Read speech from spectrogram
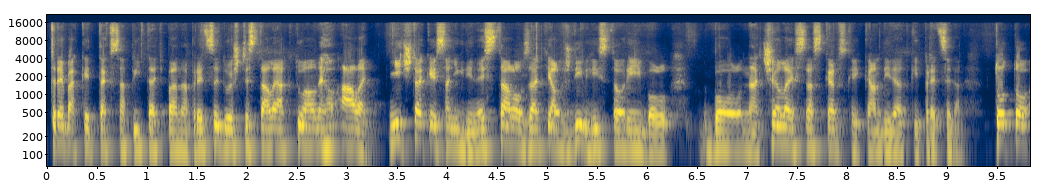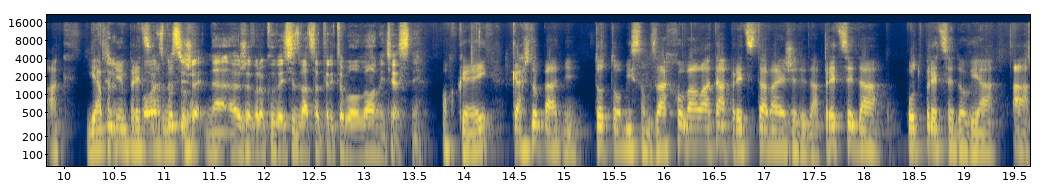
treba keď tak sa pýtať pána predsedu ešte stále aktuálneho, ale nič také sa nikdy nestalo. Zatiaľ vždy v histórii bol, bol na čele saskarskej kandidátky predseda toto, ak ja budem predsa... Povedzme si, že, na, že v roku 2023 to bolo veľmi tesne. OK, každopádne toto by som zachoval a tá predstava je, že teda predseda, podpredsedovia a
